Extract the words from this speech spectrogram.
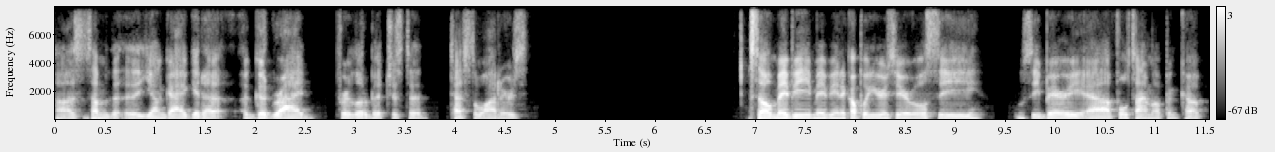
uh some of the, the young guy get a, a good ride for a little bit just to test the waters. So maybe maybe in a couple years here we'll see we'll see Berry uh, full time up in Cup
